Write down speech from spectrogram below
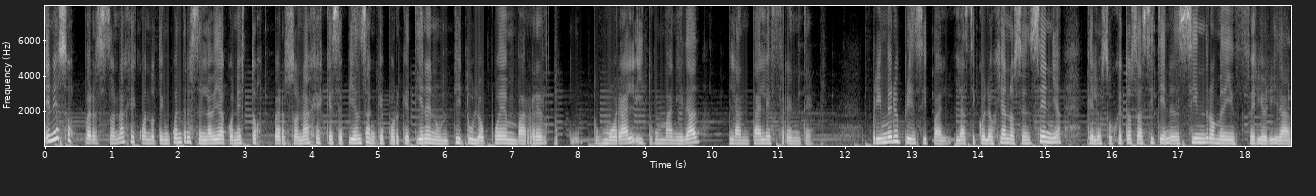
En esos personajes, cuando te encuentres en la vida con estos personajes que se piensan que porque tienen un título pueden barrer tu, moral y tu humanidad, plantale frente. Primero y principal, la psicología nos enseña que los sujetos así tienen síndrome de inferioridad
